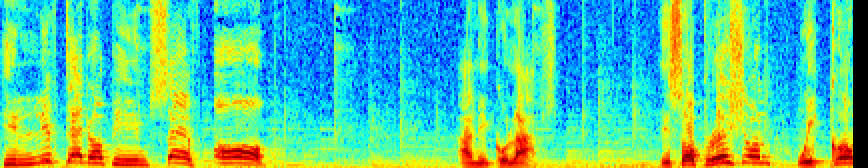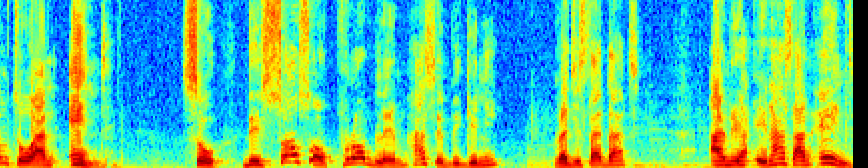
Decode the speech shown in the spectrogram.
he lifted up himself up and he collapsed. His operation will come to an end. So the source of problem has a beginning, register that, and it has an end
